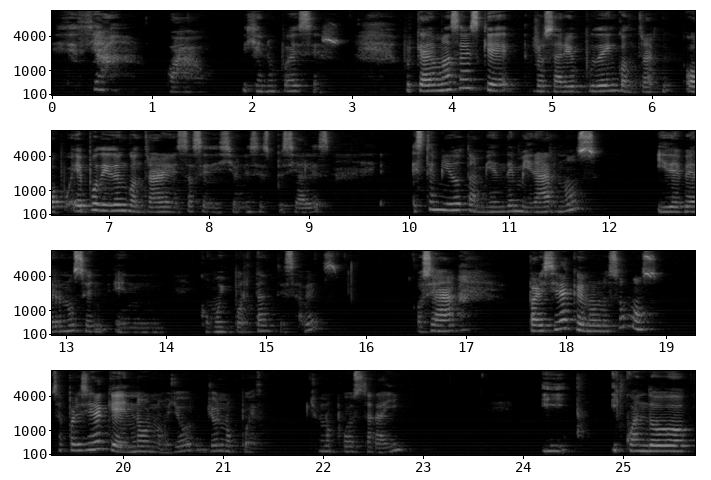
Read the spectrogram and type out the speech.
Y decía, wow, dije, no puede ser. Porque además, ¿sabes que Rosario? Pude encontrar, o he podido encontrar en estas ediciones especiales, este miedo también de mirarnos y de vernos en, como importantes, ¿sabes? O sea, pareciera que no lo somos. O sea, pareciera que no, no, yo, yo no puedo. Yo no puedo estar ahí. Y, cuando,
